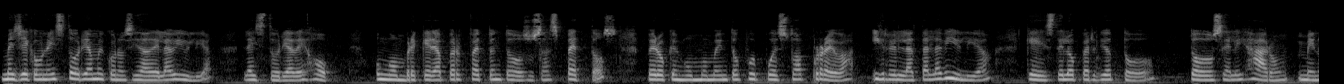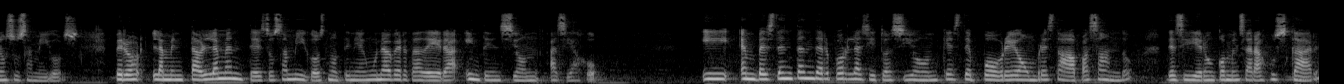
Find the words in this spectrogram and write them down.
Me llega una historia muy conocida de la Biblia, la historia de Job, un hombre que era perfecto en todos sus aspectos, pero que en un momento fue puesto a prueba y relata la Biblia que éste lo perdió todo, todos se alejaron menos sus amigos pero lamentablemente esos amigos no tenían una verdadera intención hacia Job. Y en vez de entender por la situación que este pobre hombre estaba pasando, decidieron comenzar a juzgar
